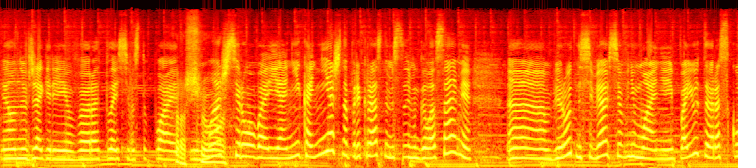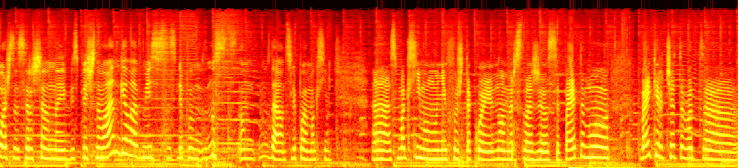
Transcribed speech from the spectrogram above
и он в Джаггере и в Place выступает. И Хорошо. Маш Серова, и они, конечно, прекрасными своими голосами э, берут на себя все внимание и поют роскошно совершенно и беспечного ангела вместе со слепым, ну, он- ну да, он слепой Максим. А, с Максимом у них уже такой номер сложился. Поэтому байкеры что-то вот а,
